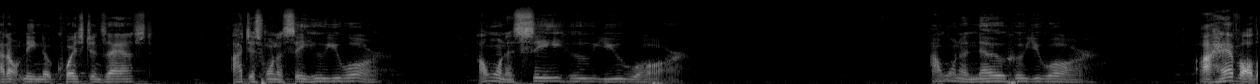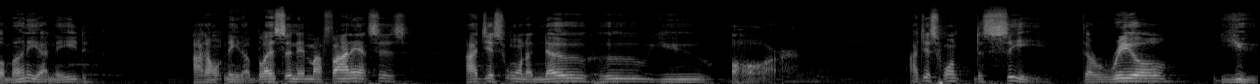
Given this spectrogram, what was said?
I don't need no questions asked. I just want to see who you are. I want to see who you are. I want to know who you are. I have all the money I need. I don't need a blessing in my finances. I just want to know who you are. I just want to see the real you.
